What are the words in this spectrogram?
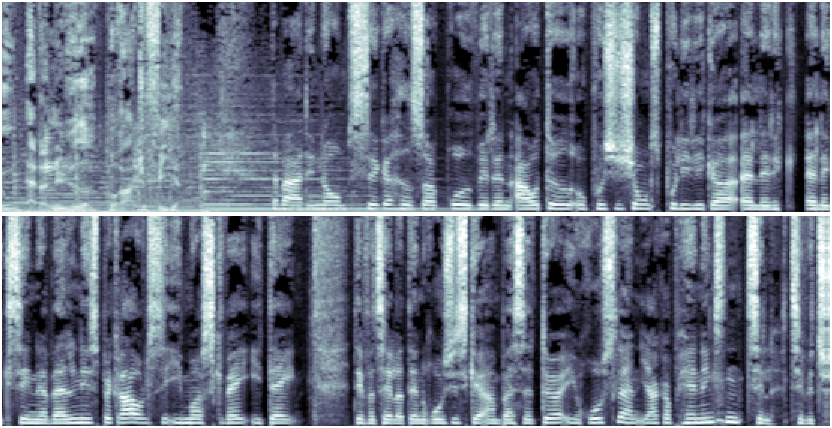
Nu er der nyheder på Radio 4. Der var et enormt sikkerhedsopbrud ved den afdøde oppositionspolitiker Alexei Navalny's begravelse i Moskva i dag. Det fortæller den russiske ambassadør i Rusland, Jakob Henningsen, til TV2.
